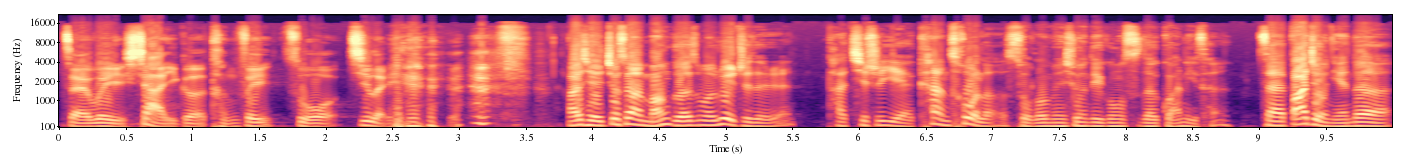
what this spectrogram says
在为下一个腾飞做积累。而且，就算芒格这么睿智的人，他其实也看错了所罗门兄弟公司的管理层，在八九年的。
